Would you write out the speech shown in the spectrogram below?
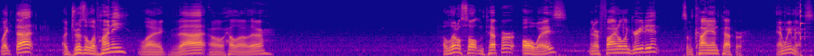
like that. A drizzle of honey, like that. Oh, hello there. A little salt and pepper, always. And our final ingredient, some cayenne pepper, and we mix.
